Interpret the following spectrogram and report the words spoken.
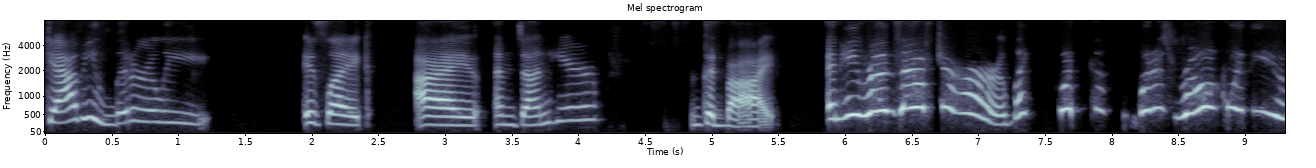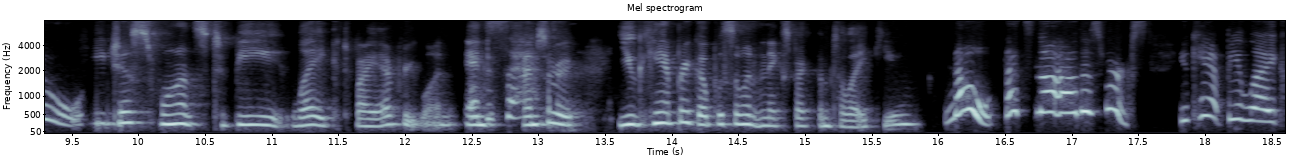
Gabby literally is like, I am done here. Goodbye. And he runs after her. Like, what is wrong with you? He just wants to be liked by everyone. And exactly. I'm sorry, you can't break up with someone and expect them to like you. No, that's not how this works. You can't be like,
